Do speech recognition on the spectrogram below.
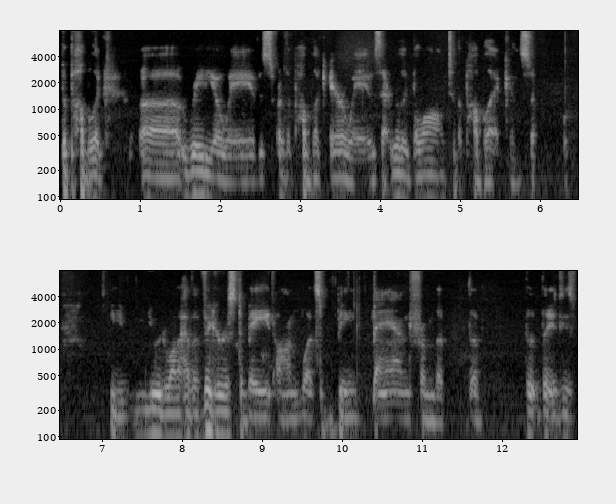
the public uh, radio waves or the public airwaves that really belong to the public, and so you, you would want to have a vigorous debate on what's being banned from the the, the, the these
